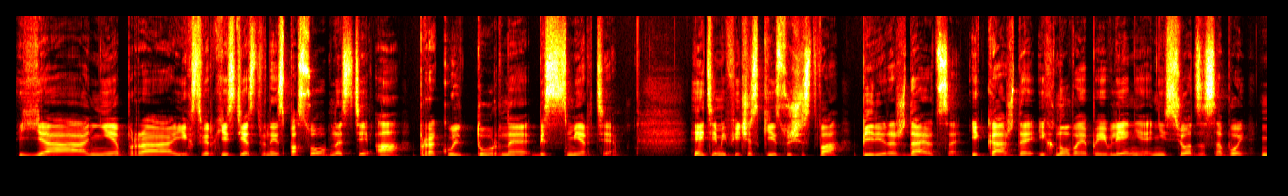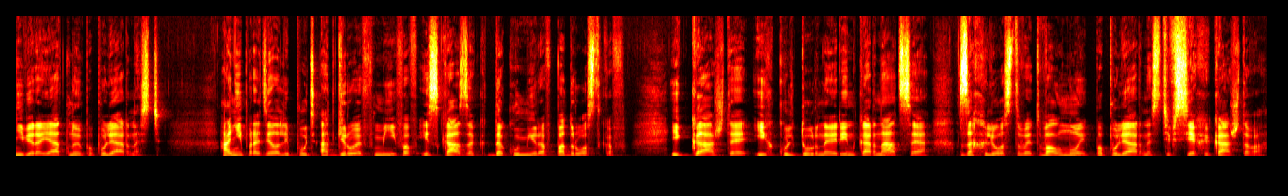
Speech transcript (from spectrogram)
я не про их сверхъестественные способности, а про культурное бессмертие. Эти мифические существа перерождаются, и каждое их новое появление несет за собой невероятную популярность. Они проделали путь от героев мифов и сказок до кумиров-подростков. И каждая их культурная реинкарнация захлестывает волной популярности всех и каждого.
